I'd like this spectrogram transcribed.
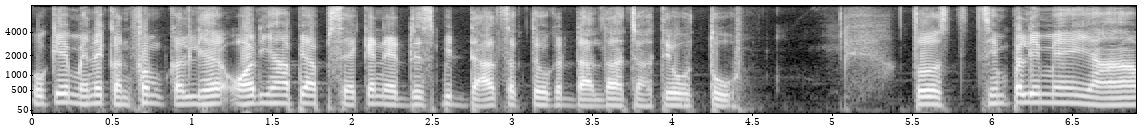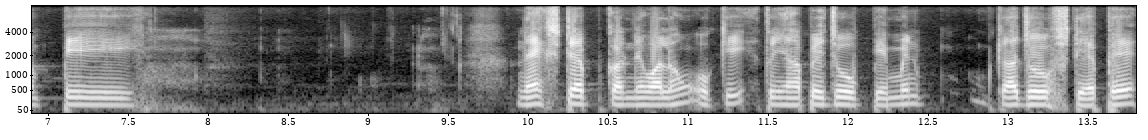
ओके okay, मैंने कंफर्म कर लिया है। और यहाँ पे आप सेकंड एड्रेस भी डाल सकते हो अगर डालना चाहते हो तो। तो सिंपली मैं यहाँ पे नेक्स्ट स्टेप करने वाला हूँ ओके तो यहाँ पे जो पेमेंट का जो स्टेप है,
